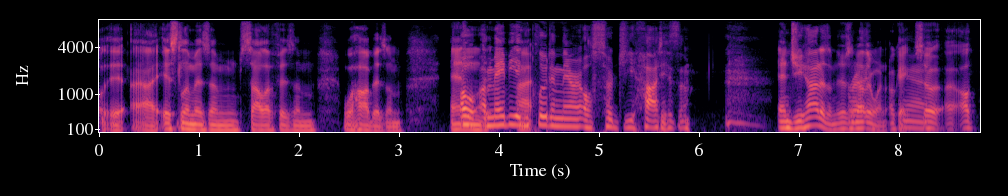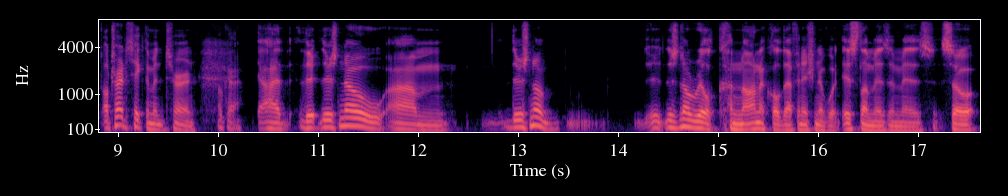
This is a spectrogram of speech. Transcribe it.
uh, Islamism, Salafism, Wahhabism. And, oh, uh, maybe include in there also jihadism. And jihadism. There's right. another one. Okay, yeah. so uh, I'll I'll try to take them in turn. Okay. Uh, there, there's no um, there's no there's no real canonical definition of what Islamism is. So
